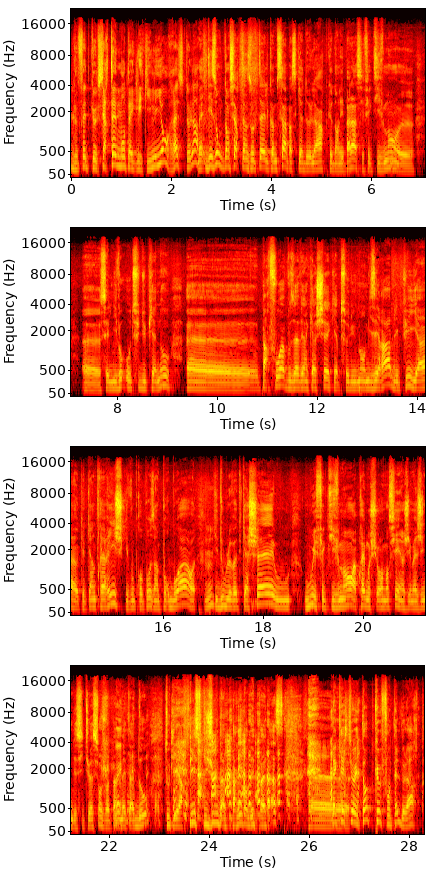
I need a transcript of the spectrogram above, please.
le fait que certaines montent avec les clients reste là. Mais disons que dans certains hôtels comme ça, parce qu'il y a de l'harpe que dans les palaces, effectivement, euh, euh, c'est le niveau au-dessus du piano. Euh, parfois, vous avez un cachet qui est absolument misérable, et puis il y a quelqu'un de très riche qui vous propose un pourboire Hmm. qui double votre cachet, ou, ou effectivement, après, moi je suis romancier, hein, j'imagine des situations, je ne vais pas me mettre à dos toutes les harpistes qui jouent d'un Paris dans des palaces. Euh, La question étant, que font-elles de la harpe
